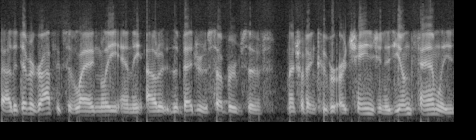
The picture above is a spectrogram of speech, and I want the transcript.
uh, the demographics of Langley and the outer, the bedroom suburbs of Metro Vancouver are changing as young families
